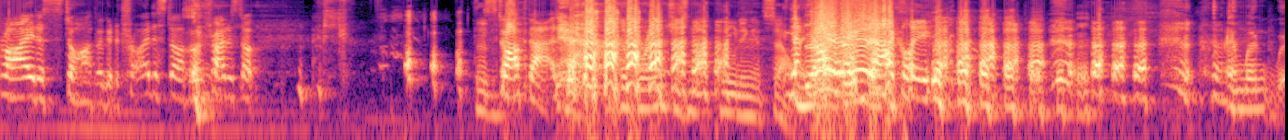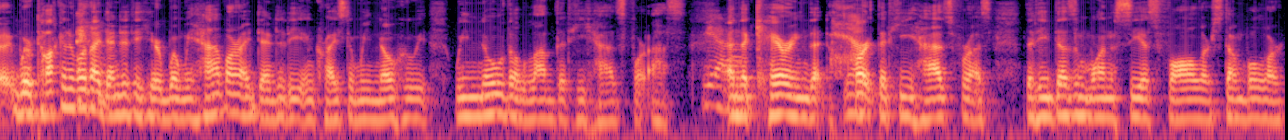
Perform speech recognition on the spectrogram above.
try to stop. I'm going to try to stop. I'm going to try to stop. The, Stop that. the branch is not pruning itself. yeah, no, That's exactly. And when we're we're talking about identity here, when we have our identity in Christ and we know who he, we know the love that he has for us. Yeah. And the caring that heart that he has for us, that he doesn't want to see us fall or stumble or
